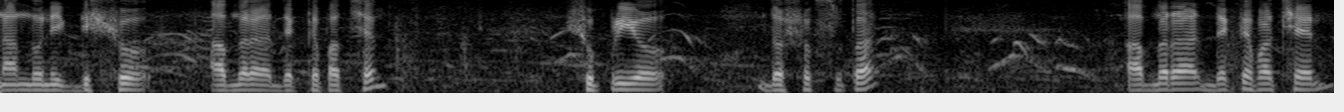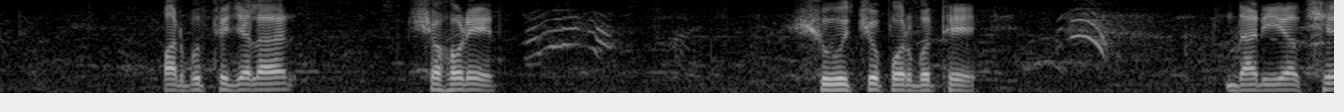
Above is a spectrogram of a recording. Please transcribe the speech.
নান্দনিক দৃশ্য আপনারা দেখতে পাচ্ছেন। সুপ্রিয় দর্শক শ্রোতা, আপনারা দেখতে পাচ্ছেন পার্বত্য জেলার শহরের সুউচ্চ পর্বতে দাঁড়িয়ে আছে।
